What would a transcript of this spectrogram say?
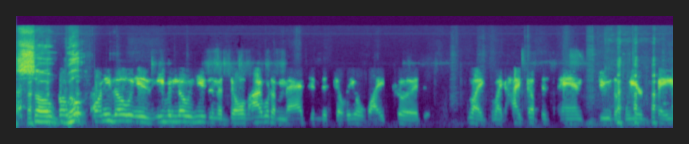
So But Will what's funny though is even though he's an adult, I would imagine that Jaleel White could like like hike up his pants, do the weird face,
